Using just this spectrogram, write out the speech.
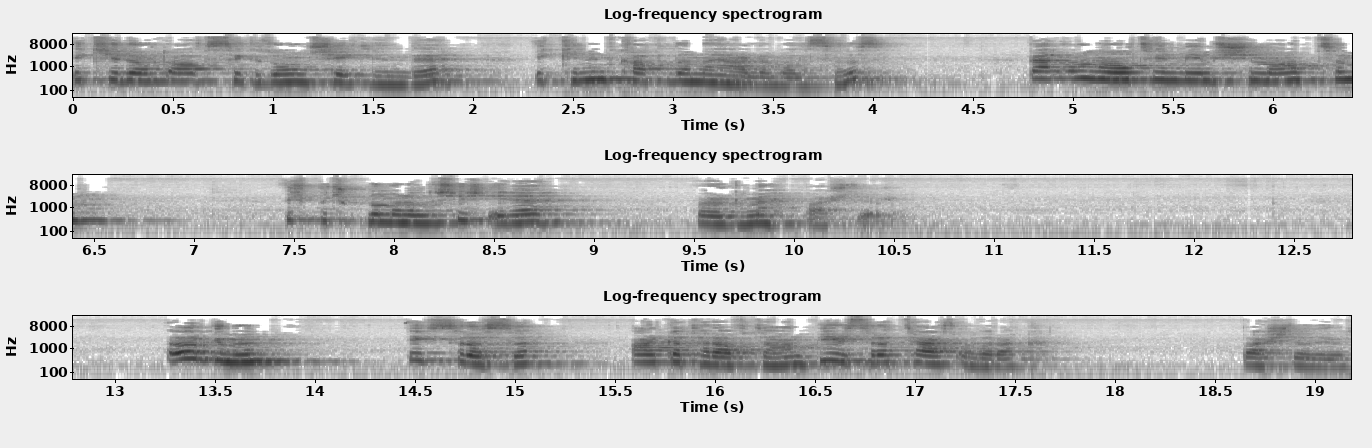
2, 4, 6, 8, 10 şeklinde 2'nin katlarını ayarlamalısınız. Ben 16 ilmeğimi şişime attım. 3,5 numaralı şiş ile örgüme başlıyorum. Örgümün ilk sırası arka taraftan bir sıra ters olarak başlanıyor.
